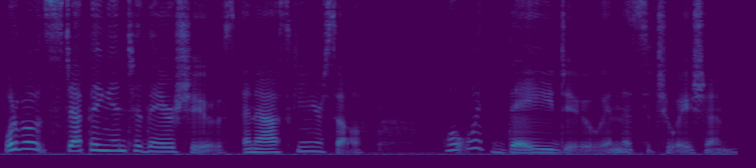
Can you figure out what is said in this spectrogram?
What about stepping into their shoes and asking yourself, what would they do in this situation?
